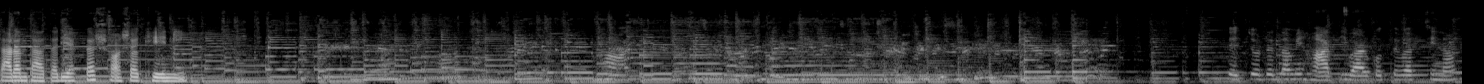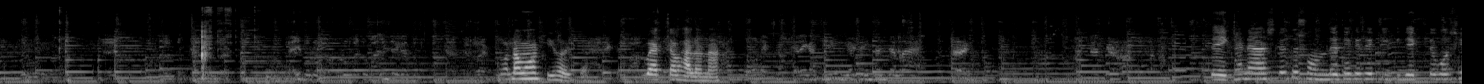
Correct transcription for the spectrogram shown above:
তারাম তাড়াতাড়ি একটা শশা খেয়ে নি চোটে তো আমি হাতই বার করতে পারছি না। মোটামুটি হয়েছে। খুব একটা ভালো না। তো এখানে আসলে তো সন্ধ্যে থেকে যে টিভি দেখতে বসি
